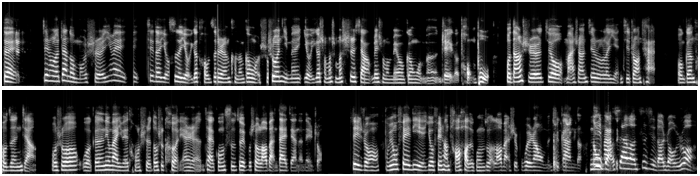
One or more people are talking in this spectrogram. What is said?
对，进入了战斗模式，因为记得有次有一个投资人可能跟我说，说你们有一个什么什么事项，为什么没有跟我们这个同步？我当时就马上进入了演技状态。我跟投资人讲，我说我跟另外一位同事都是可怜人，在公司最不受老板待见的那种，这种不用费力又非常讨好的工作，老板是不会让我们去干的。既表现了自己的柔弱，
